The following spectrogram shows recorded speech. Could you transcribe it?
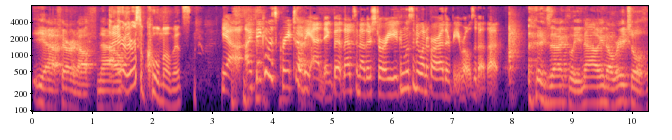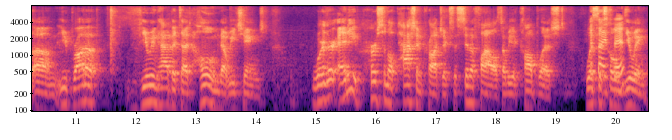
yeah, fair enough. Now I, there were some cool moments. yeah, I think it was great till the ending, but that's another story. You can listen to one of our other B rolls about that. Exactly. Now, you know, Rachel, um, you brought up viewing habits at home that we changed. Were there any personal passion projects as cinephiles that we accomplished with Besides this home this? viewing?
